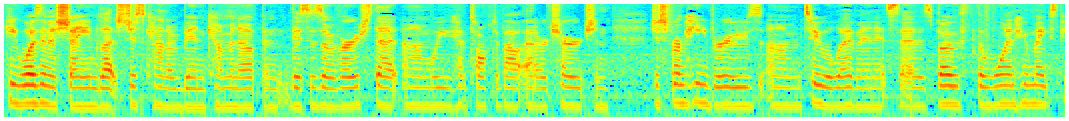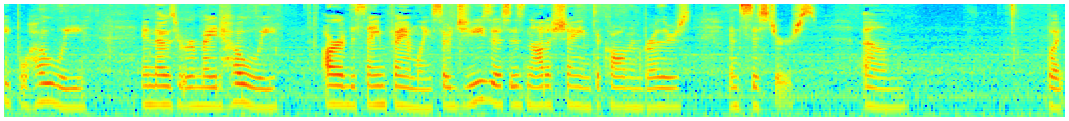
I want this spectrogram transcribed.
he wasn't ashamed. That's just kind of been coming up, and this is a verse that um, we have talked about at our church, and just from Hebrews um, two eleven, it says, "Both the one who makes people holy and those who are made holy." Are of the same family, so Jesus is not ashamed to call them brothers and sisters. Um, but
